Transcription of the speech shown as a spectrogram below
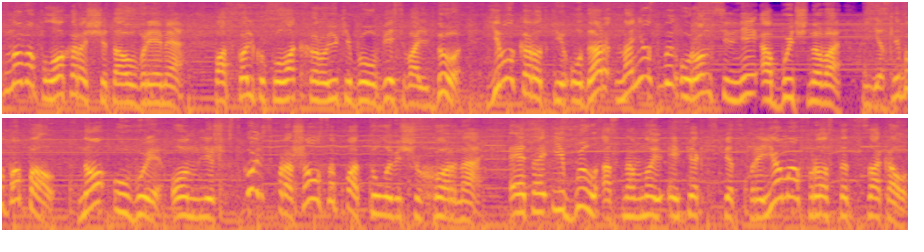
снова плохо рассчитал время. Поскольку кулак Харуюки был весь во льду, его короткий удар нанес бы урон сильней обычного, если бы попал. Но, увы, он лишь вскользь прошелся по туловищу Хорна. Это и был основной эффект спецприема Frosted Suckle.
